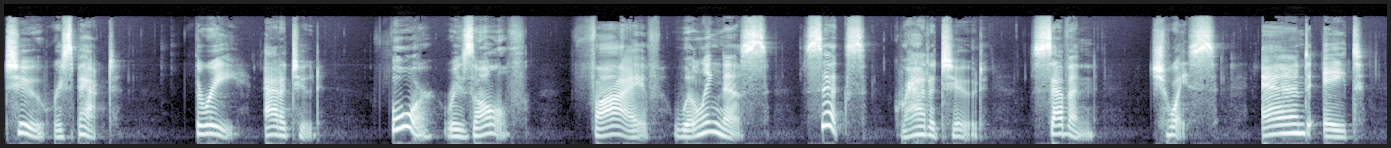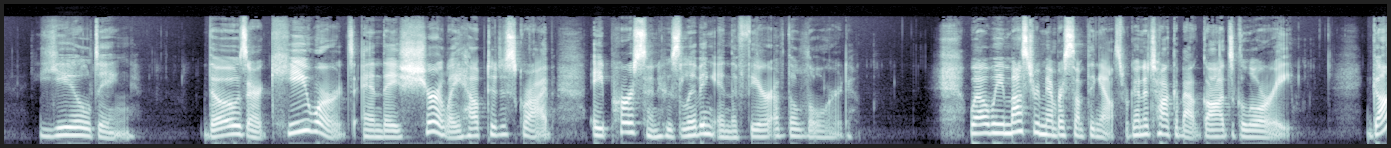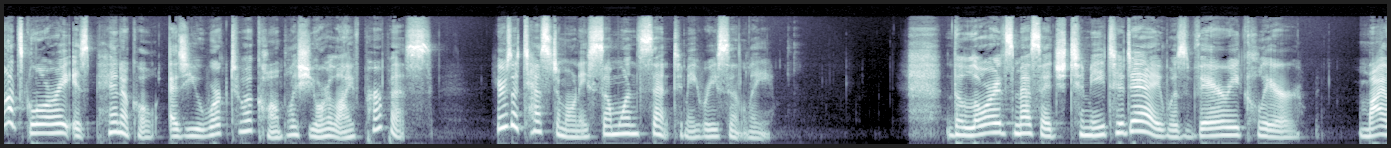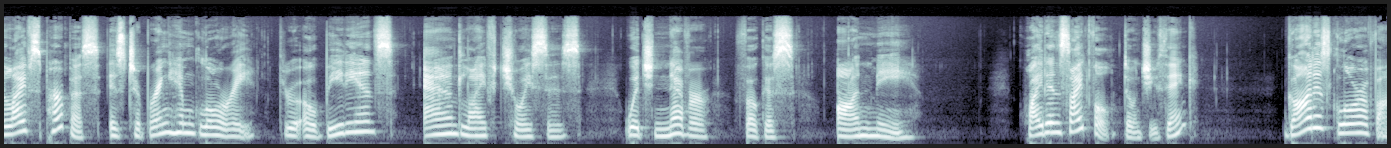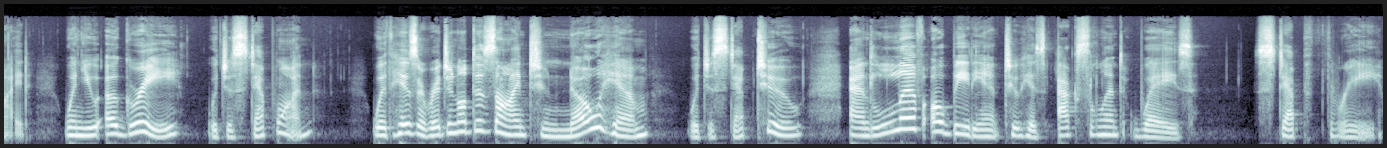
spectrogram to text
Two, respect. Three, attitude. Four, resolve. Five, willingness. Six, gratitude. Seven, choice. And eight, yielding. Those are key words, and they surely help to describe a person who's living in the fear of the Lord. Well, we must remember something else. We're going to talk about God's glory. God's glory is pinnacle as you work to accomplish your life purpose. Here's a testimony someone sent to me recently. The Lord's message to me today was very clear. My life's purpose is to bring Him glory through obedience and life choices, which never focus on me. Quite insightful, don't you think? God is glorified when you agree, which is step one, with His original design to know Him, which is step two, and live obedient to His excellent ways, step three.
